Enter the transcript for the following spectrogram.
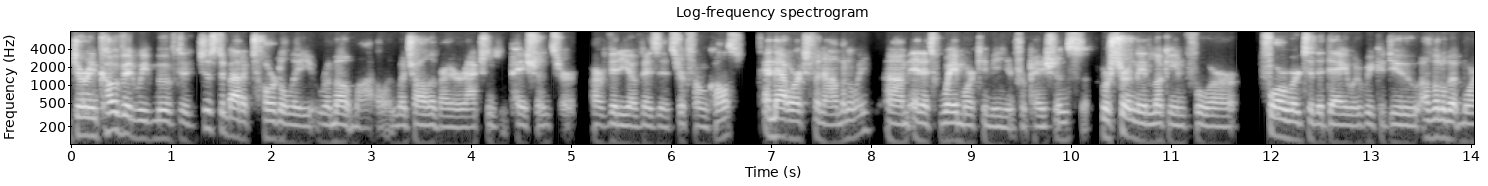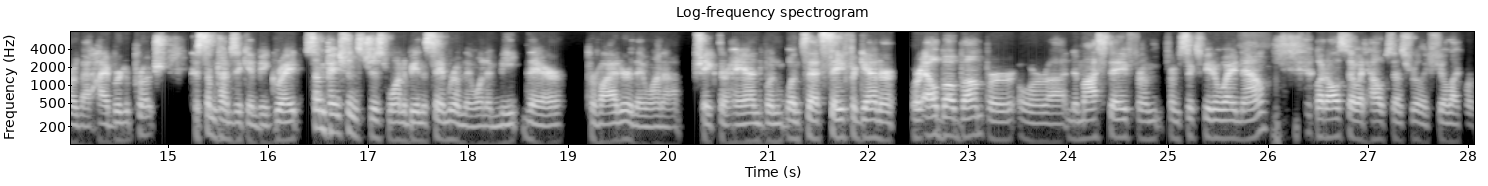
during COVID, we've moved to just about a totally remote model in which all of our interactions with patients are, are video visits or phone calls. And that works phenomenally. Um, and it's way more convenient for patients. We're certainly looking for forward to the day where we could do a little bit more of that hybrid approach because sometimes it can be great. Some patients just want to be in the same room. They want to meet their provider. They want to shake their hand when once that's safe again, or or elbow bump, or or uh, namaste from from six feet away now. but also, it helps us really feel like we're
